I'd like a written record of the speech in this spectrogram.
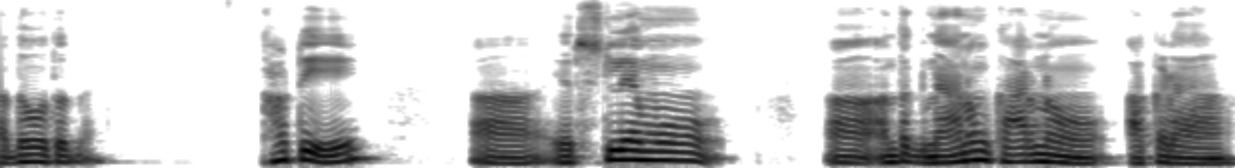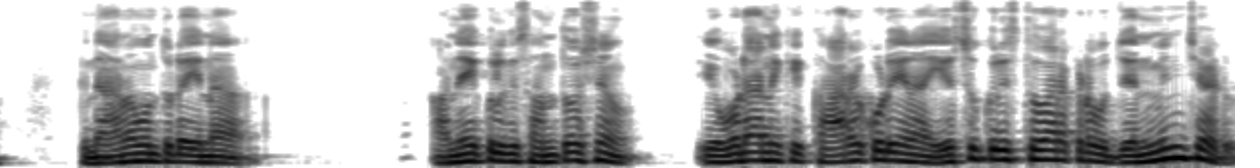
అర్థమవుతుందా? కాబట్టి ఎరుషులేము అంత జ్ఞానం కారణం అక్కడ జ్ఞానవంతుడైన అనేకులకి సంతోషం ఇవ్వడానికి కారకుడైన యేసుక్రీస్తు వారు అక్కడ జన్మించాడు.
